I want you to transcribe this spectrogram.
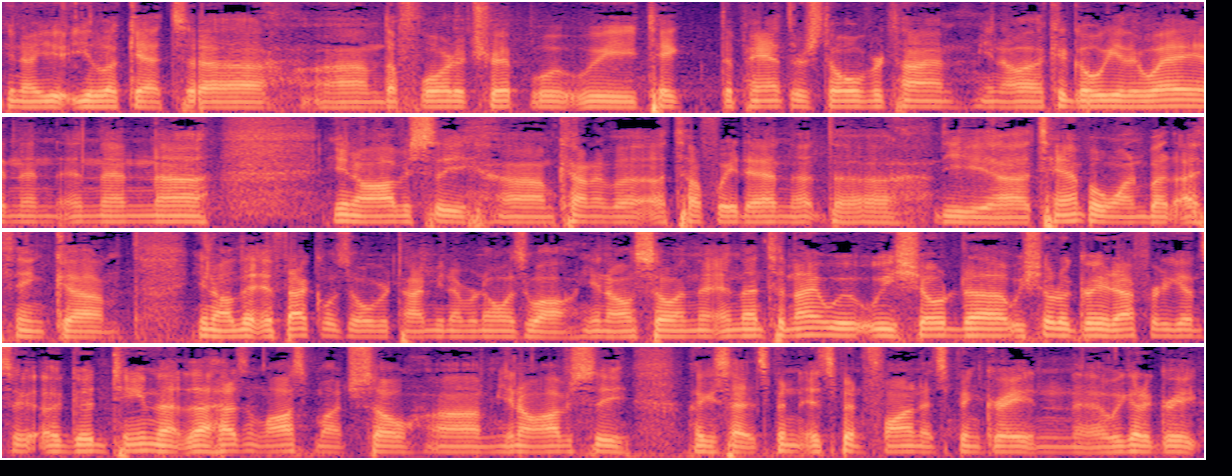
you know, you, you look at um, the Florida trip, we, we, take the Panthers to overtime. You know, that could go either way, and then and then you know, obviously, um, kind of a, a, tough way to end the the, the uh, Tampa one. But I think, um, you know, if that goes overtime, you never know as well. You know, so and, and then tonight we, we showed uh, we showed a great effort against a, a, good team that, that hasn't lost much. So, um, you know, obviously, like I said, it's been it's been fun, it's been great, and uh, we got a great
